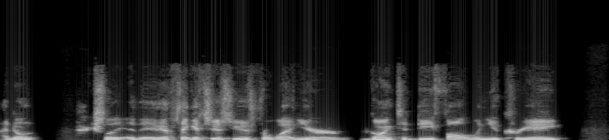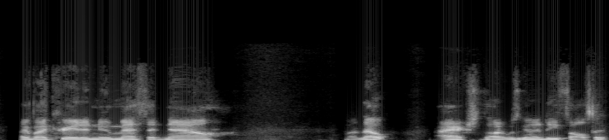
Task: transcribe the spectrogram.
I don't actually i think it's just used for what you're going to default when you create if i create a new method now well, nope i actually thought it was going to default it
